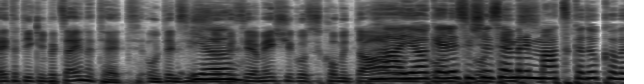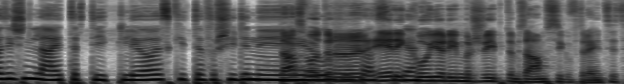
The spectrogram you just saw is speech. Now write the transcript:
Leitartikel bezeichnet hat. Und dann ist es Ja. ein bisschen ein meschiges Kommentar. Ah, ja, und, gell, es ist, das haben wir im Matzka gehabt. Was ist ein Leitartikel? Ja, es gibt da verschiedene. Das, was der. Erik Guyer immer schreibt am Samstag auf der NZZ.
